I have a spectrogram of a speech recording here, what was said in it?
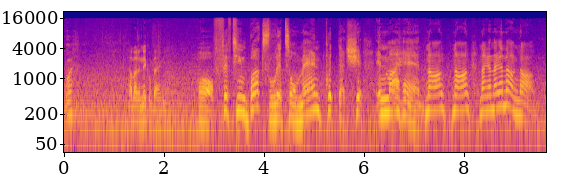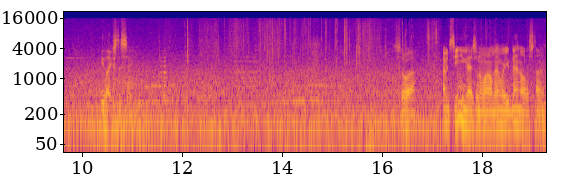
What? How about a nickel bag, man? Oh, 15 bucks, little man. Put that shit in my hand. Nong, nong, nong, nong, nong, nong. He likes to sing. So, uh, I haven't seen you guys in a while, man. Where you been all this time?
